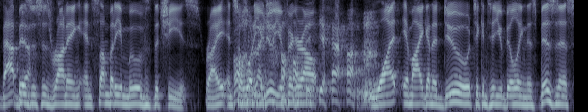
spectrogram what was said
That business yeah. is running and somebody moves the cheese, right? And so oh, what do you oh, do? You figure out yeah. what am I going to do to continue building this business?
